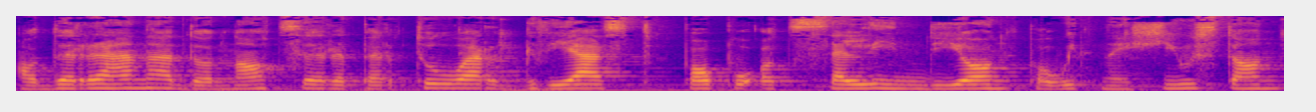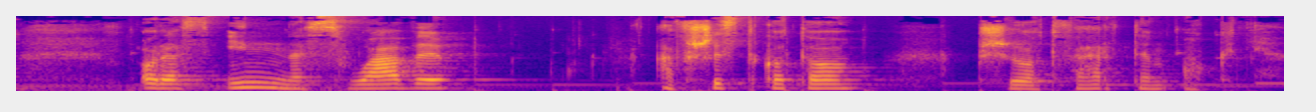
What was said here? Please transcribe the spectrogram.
Od rana do nocy repertuar gwiazd popu od Celine Dion po Whitney Houston oraz inne sławy, a wszystko to przy otwartym oknie.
